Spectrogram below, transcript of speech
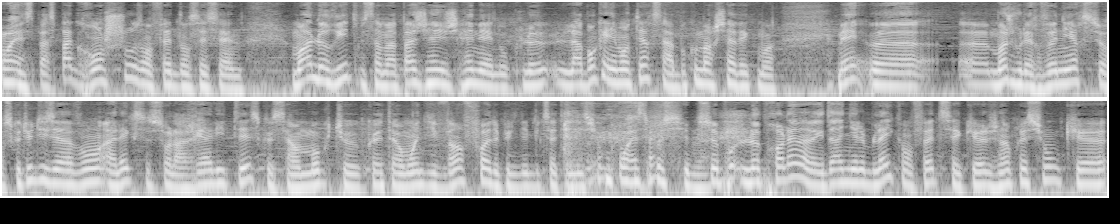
Ouais. Il se passe pas grand chose en fait dans ces scènes. Moi, le rythme, ça m'a pas gê- gêné. Donc, le- la banque alimentaire, ça a beaucoup marché avec moi. Mais euh, euh, moi, je voulais revenir sur ce que tu disais avant, Alex, sur la réalité, parce que c'est un mot que tu as au moins dit 20 fois depuis le début de cette émission. Ouais, c'est possible. Ce- le problème avec Daniel Blake, en fait, c'est que j'ai l'impression que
